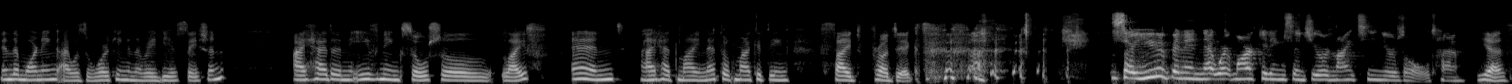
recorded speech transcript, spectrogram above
In the morning, I was working in the radio station. I had an evening social life and I had my network marketing side project. so you have been in network marketing since you were 19 years old, huh? Yes,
